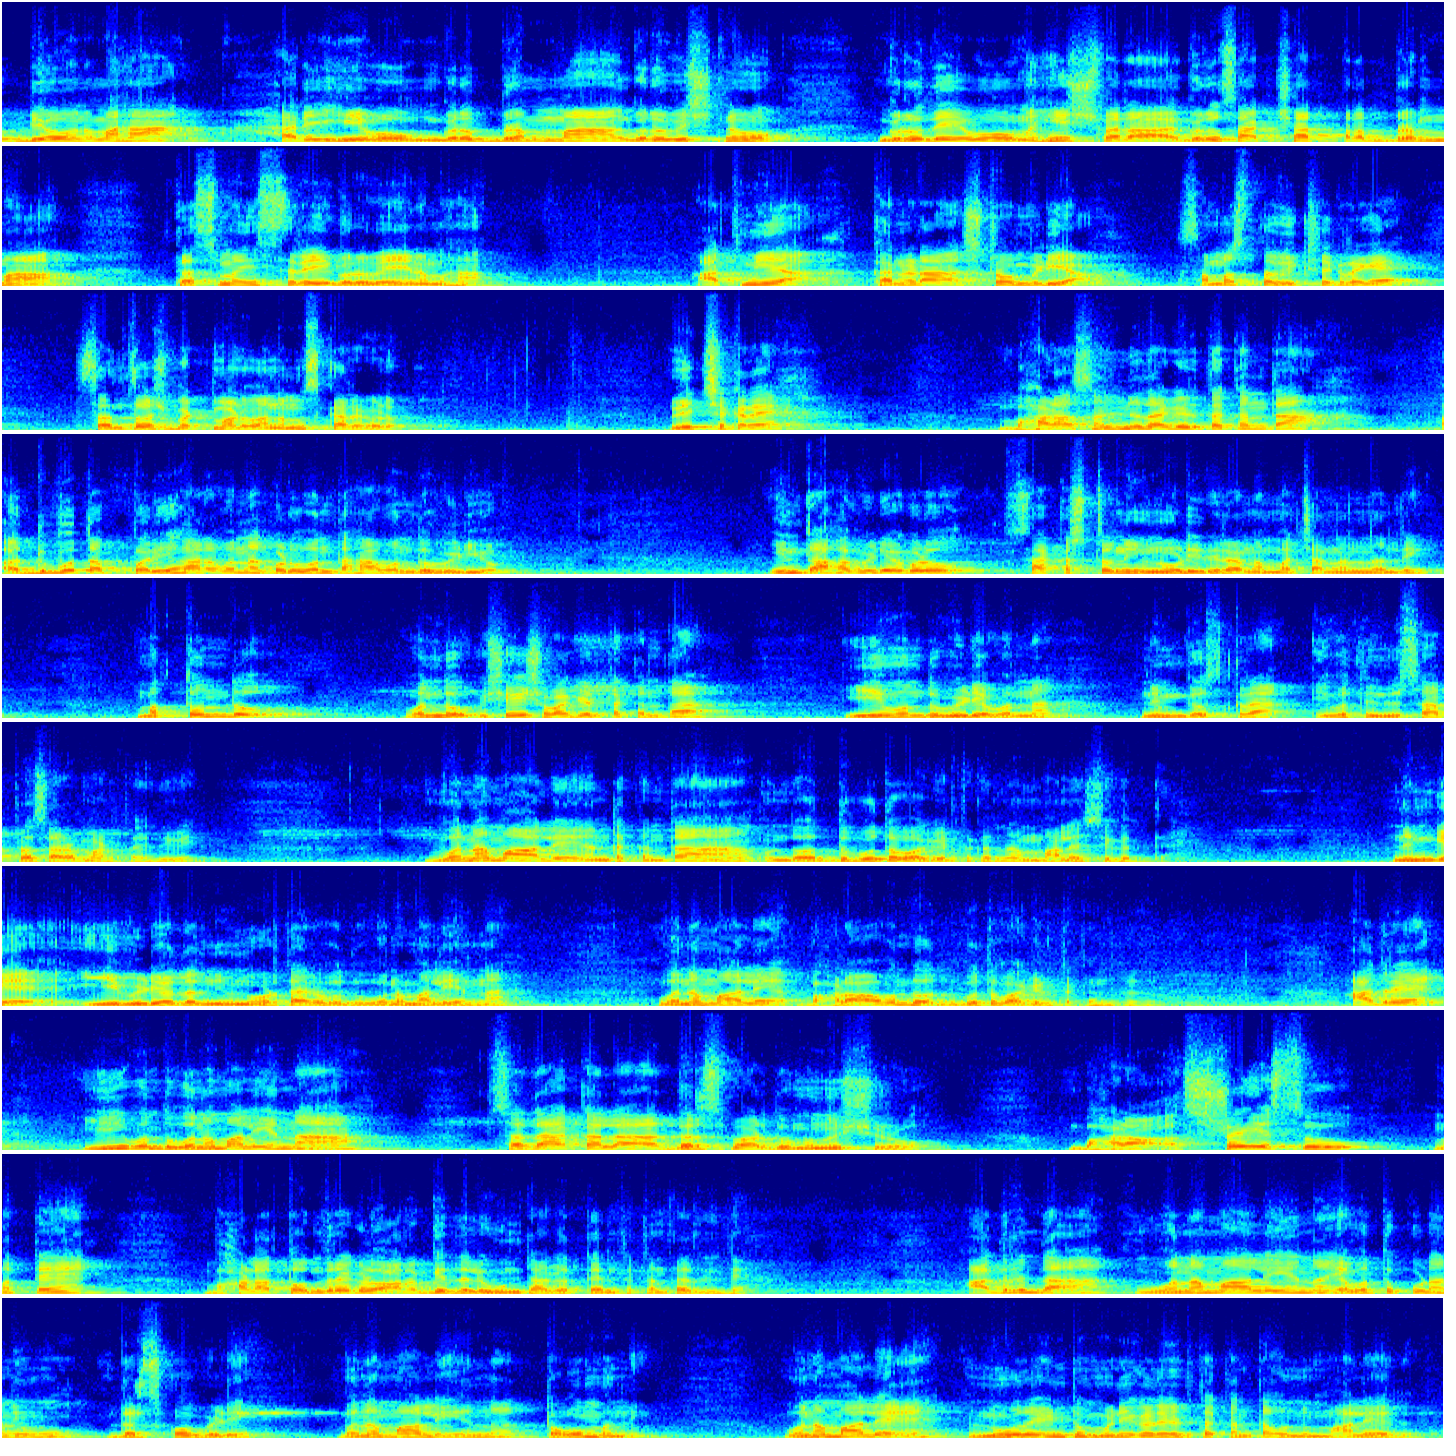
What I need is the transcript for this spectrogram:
ಗುರುಭ್ಯೋ ನಮಃ. ಹರಿ ಓಂ. ಗುರುಬ್ರಹ್ಮ ಗುರುವಿಷ್ಣು ಗುರುದೇವೋ ಮಹೇಶ್ವರ, ಗುರು ಸಾಕ್ಷಾತ್ ಪರಬ್ರಹ್ಮ. ತಸ್ಮೈ ಶ್ರೀ ಗುರುವೇ ನಮಃ. ಆತ್ಮೀಯ ಕನ್ನಡ ಅಸ್ಟ್ರೋ ಮೀಡಿಯಾ ಸಮಸ್ತ ವೀಕ್ಷಕರಿಗೆ ಸಂತೋಷ್ ಭಟ್ ಮಾಡುವ ನಮಸ್ಕಾರಗಳು. ವೀಕ್ಷಕರೇ, ಬಹಳ ಸಣ್ಣದಾಗಿರ್ತಕ್ಕಂಥ ಅದ್ಭುತ ಪರಿಹಾರವನ್ನು ಕೊಡುವಂತಹ ಒಂದು ವಿಡಿಯೋ. ಇಂತಹ ವಿಡಿಯೋಗಳು ಸಾಕಷ್ಟು ನೀವು ನೋಡಿದ್ದೀರಾ ನಮ್ಮ ಚಾನಲ್ನಲ್ಲಿ. ಮತ್ತೊಂದು ಒಂದು ವಿಶೇಷವಾಗಿರ್ತಕ್ಕಂಥ ಈ ಒಂದು ವಿಡಿಯೋವನ್ನು ನಿಮಗೋಸ್ಕರ ಇವತ್ತಿನ ದಿವಸ ಪ್ರಸಾರ ಮಾಡ್ತಾಯಿದ್ದೀವಿ ವನಮಾಲೆ ಅಂತಕ್ಕಂಥ ಒಂದು ಅದ್ಭುತವಾಗಿರ್ತಕ್ಕಂಥ ಮಾಲೆ ಸಿಗುತ್ತೆ. ನಿಮಗೆ ಈ ವಿಡಿಯೋದಲ್ಲಿ ನೀವು ನೋಡ್ತಾ ಇರ್ಬೋದು ವನಮಾಲೆಯನ್ನು. ವನಮಾಲೆ ಬಹಳ ಒಂದು ಅದ್ಭುತವಾಗಿರ್ತಕ್ಕಂಥದ್ದು. ಆದರೆ ಈ ಒಂದು ವನಮಾಲೆಯನ್ನು ಸದಾಕಾಲ ಧರಿಸಬಾರ್ದು ಮನುಷ್ಯರು. ಬಹಳ ಅಶ್ರೇಯಸ್ಸು ಮತ್ತು ಬಹಳ ತೊಂದರೆಗಳು ಆರೋಗ್ಯದಲ್ಲಿ ಉಂಟಾಗುತ್ತೆ ಅಂತಕ್ಕಂಥದ್ದಿದೆ ಆದ್ದರಿಂದ ವನಮಾಲೆಯನ್ನು ಯಾವತ್ತೂ ಕೂಡ ನೀವು ಧರಿಸ್ಕೋಬೇಡಿ. ವನಮಾಲೆಯನ್ನು ತೊಗೊಂಬನ್ನಿ. ವನಮಾಲೆ ನೂರ ಎಂಟು ಮಣಿಗಳಿರ್ತಕ್ಕಂಥ ಒಂದು ಮಾಲೆ ಅದು.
